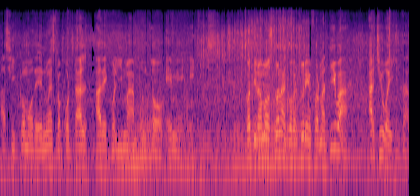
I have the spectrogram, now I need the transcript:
así como de nuestro portal adecolima.mx. Continuamos con la cobertura informativa, Archivo Digital.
